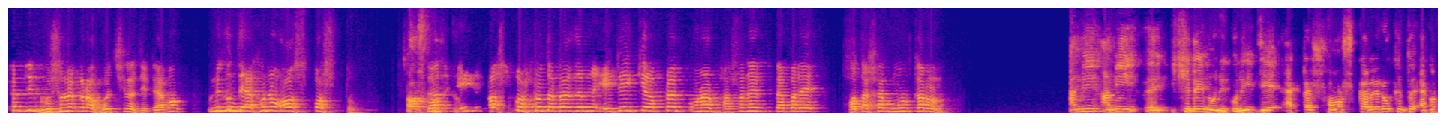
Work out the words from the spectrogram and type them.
ম্যাপ যে ঘোষণা করা হচ্ছে না যেটা এবং উনি কিন্তু এখনও অস্পষ্ট। অস্পষ্ট। এই অস্পষ্টতাটা যেন এটাই কি আপনার ওনার ভাষণের ব্যাপারে হতাশার মূল কারণ? আমি আমি সেটাই মনে করি যে একটা সংস্কারেরও কিন্তু, এখন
